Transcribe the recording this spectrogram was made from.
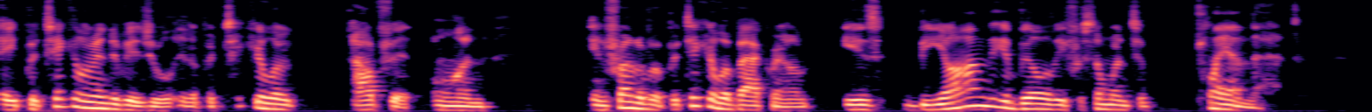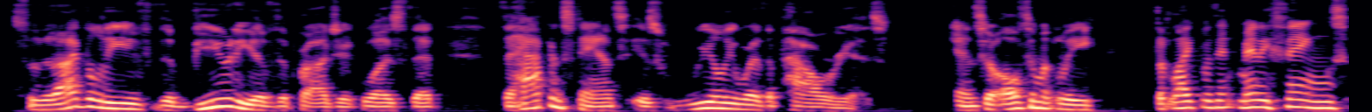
a particular individual in a particular outfit on in front of a particular background is beyond the ability for someone to plan that. So that I believe the beauty of the project was that the happenstance is really where the power is. And so ultimately, but like with many things,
